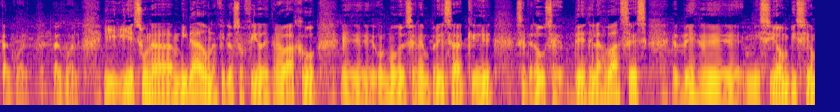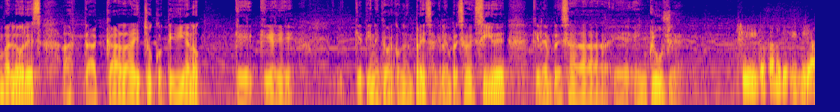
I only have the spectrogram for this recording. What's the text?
tal cual, tal cual. Y, es una mirada, una filosofía de trabajo, eh, un modo de ser empresa que se traduce desde las bases, desde misión, visión, valores, hasta cada hecho cotidiano que, que, tiene que ver con la empresa, que la empresa decide, que la empresa eh, incluye. Sí, totalmente. Y mira,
